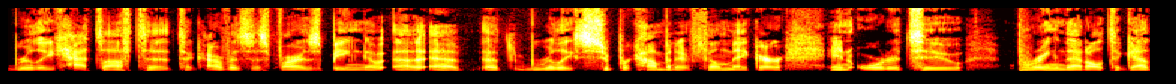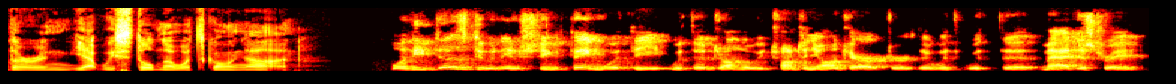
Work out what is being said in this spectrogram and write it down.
really hats off to, to Gavras as far as being a, a, a, really super competent filmmaker in order to bring that all together and yet we still know what's going on. Well, he does do an interesting thing with the with the Jean Louis Trintignant character with with the magistrate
